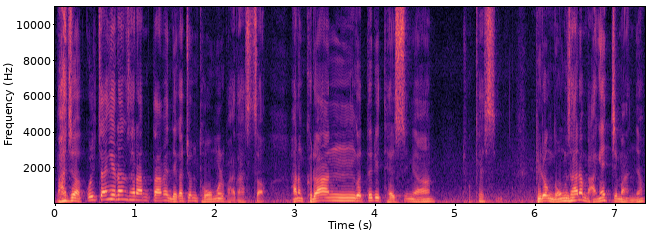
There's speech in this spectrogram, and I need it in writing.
맞아 꿀장이라는 사람 때문에 내가 좀 도움을 받았어 하는 그러한 것들이 됐으면 좋겠습니다. 비록 농사는 망했지만요.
